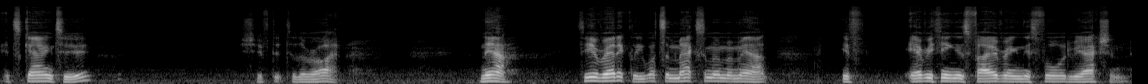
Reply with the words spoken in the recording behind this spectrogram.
it's going to shift it to the right. Now, theoretically, what's the maximum amount if everything is favouring this forward reaction?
